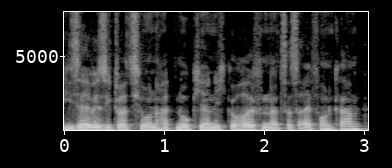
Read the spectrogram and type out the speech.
dieselbe Situation hat Nokia nicht geholfen, als das iPhone kam.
